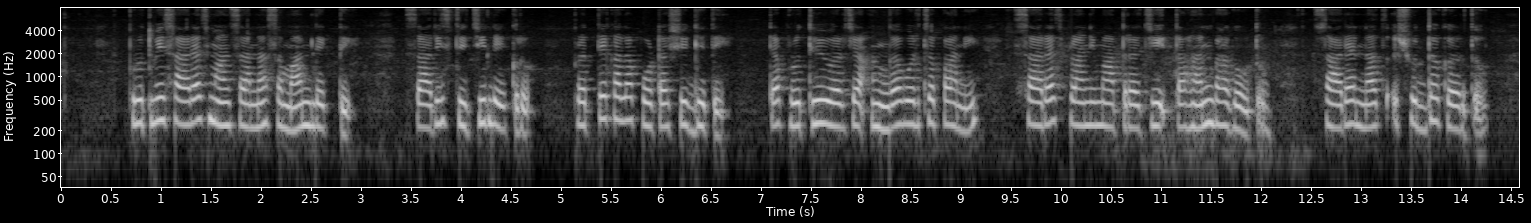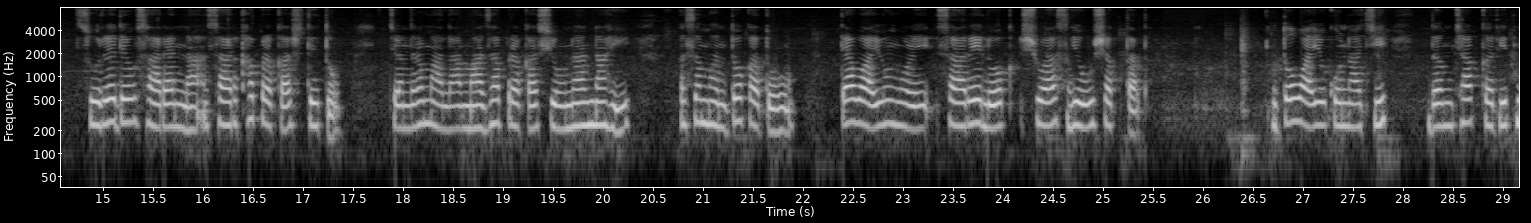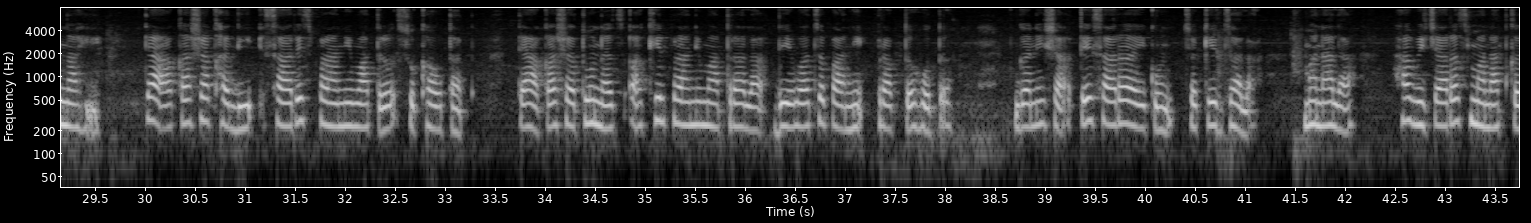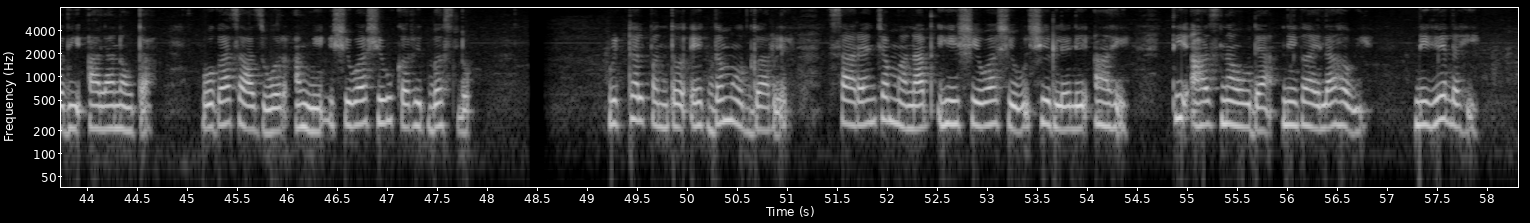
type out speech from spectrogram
पृथ्वी साऱ्याच माणसांना समान लेखते. सारीच तिची लेकरं प्रत्येकाला पोटाशी घेते. त्या पृथ्वीवरच्या अंगावरचं पाणी साऱ्याच प्राणीमात्राची तहान भागवतं. साऱ्यांनाच शुद्ध करतं. सूर्यदेव साऱ्यांना सारखा प्रकाश देतो. चंद्रमाला माझा प्रकाश शिवणार नाही असं म्हणतो का तो? त्या वायूमुळे सारे लोक श्वास घेऊ शकतात. तो वायू कोणाची दमछाक करीत नाही. त्या आकाशाखाली सारेच प्राणी मात्र सुखावतात. त्या आकाशातूनच अखिल प्राणीमात्राला देवाचं पाणी प्राप्त होतं. गणेशा ते सारं ऐकून चकित झाला. म्हणाला हा विचारच मनात कधी आला नव्हता. उगाच आजवर आम्ही शिवाशिव करीत बसलो. विठ्ठलपंत एकदम उद्गारले. साऱ्यांच्या मनात ही शिवाशिव शिरलेली आहे. ती आज न उद्या निघायला हवी. निघेलही.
